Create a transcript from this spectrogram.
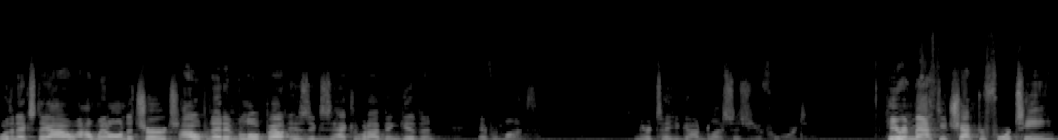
Boy, the next day I, I went on to church. I opened that envelope out. It is exactly what I've been given every month. I'm here to tell you, God blesses you for it. Here in Matthew chapter 14,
